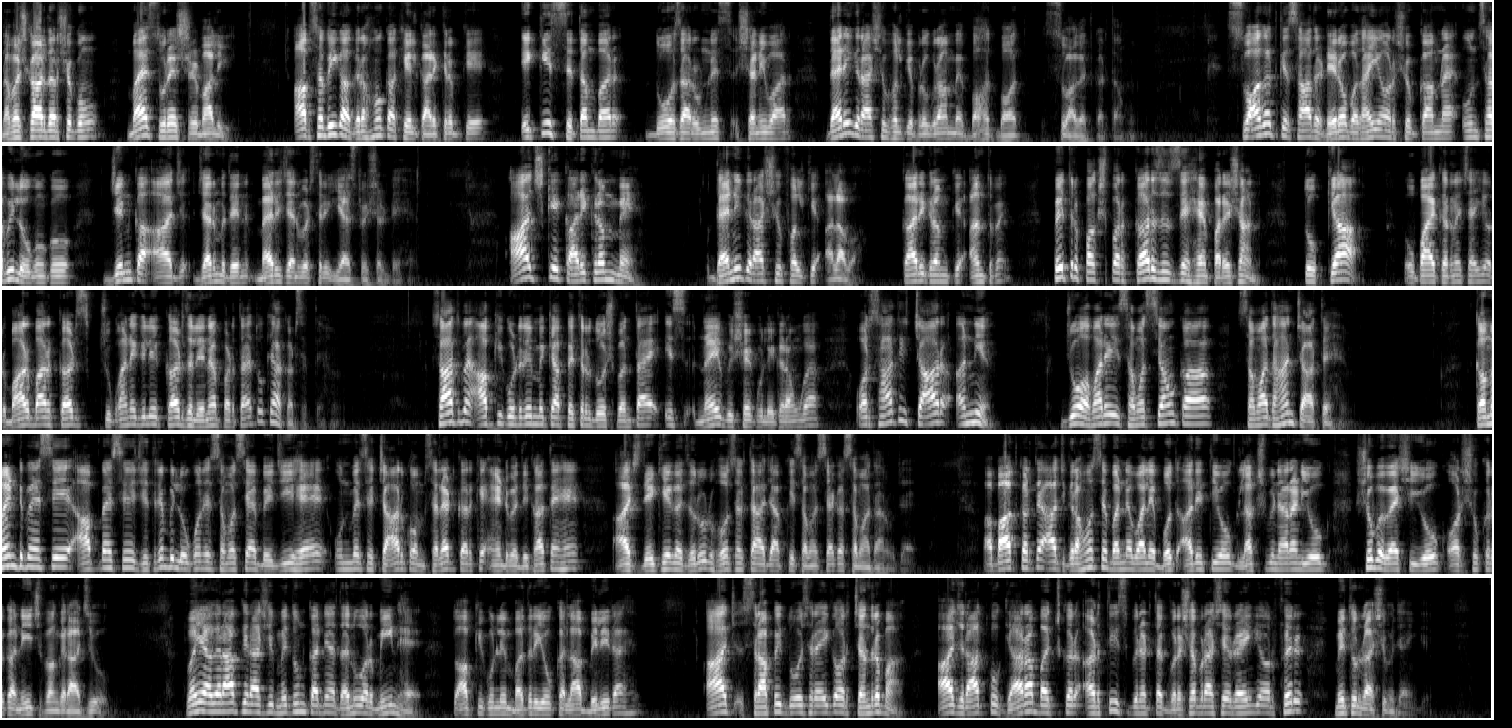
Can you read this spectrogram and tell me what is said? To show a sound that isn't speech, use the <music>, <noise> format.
नमस्कार दर्शकों, मैं सुरेश श्रीमाली। आप सभी का ग्रहों का खेल कार्यक्रम के 21 सितंबर 2019 शनिवार दैनिक राशिफल के प्रोग्राम में बहुत बहुत स्वागत करता हूँ। स्वागत के साथ ढेरों बधाई और शुभकामनाएँ उन सभी लोगों को जिनका आज जन्मदिन, मैरिज एनिवर्सरी या स्पेशल डे है। आज के कार्यक्रम में दैनिक राशिफल के अलावा कार्यक्रम के अंत में पितृपक्ष पर कर्ज से हैं परेशान तो क्या उपाय करने चाहिए और बार बार कर्ज चुकाने के लिए कर्ज लेना पड़ता है तो क्या कर सकते हैं? साथ में आपकी कुंडली में क्या पितृदोष बनता है, इस नए विषय को लेकर आऊँगा। और साथ ही चार अन्य जो हमारे समस्याओं का समाधान चाहते हैं। कमेंट में से, आप में से जितने भी लोगों ने समस्याएँ भेजी है, उनमें से चार को हम सेलेक्ट करके एंड में दिखाते हैं। आज देखिएगा ज़रूर, हो सकता है आज आपकी समस्या का समाधान हो जाए। अब बात करते हैं आज ग्रहों से बनने वाले बुद्ध आदित्य योग लक्ष्मी नारायण योग शुभ वैश्य योग और शुक्र का नीच भंगराज योग। वहीं अगर आपकी राशि मिथुन, कन्या, धनु और मीन है तो आपकी कुंडली में भद्र योग का लाभ मिल ही रहा है। आज श्रापित दोष रहेगा और चंद्रमा आज रात को ग्यारह बजकर अड़तीस मिनट तक वृषभ राशि में रहेंगे और फिर मिथुन राशि में जाएँगे।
